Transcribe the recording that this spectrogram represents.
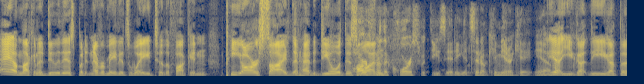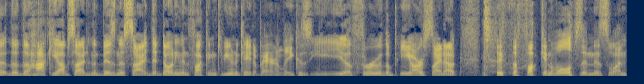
hey, I'm not going to do this, but it never made its way to the fucking PR side that had to deal with this Par one. for the course with these idiots. They don't communicate. Yeah. Yeah, you got the you got the, the, the hockey op side and the business side that don't even fucking communicate apparently because you know threw the PR side out to the fucking wolves in this one.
